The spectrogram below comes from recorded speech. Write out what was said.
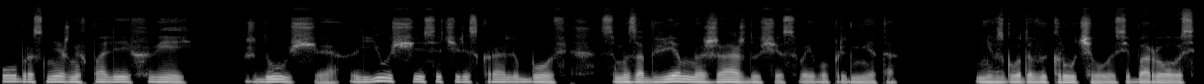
образ нежных полей хвей, ждущая, льющаяся через край любовь, самозабвенно жаждущая своего предмета. Невзгода выкручивалась и боролась,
